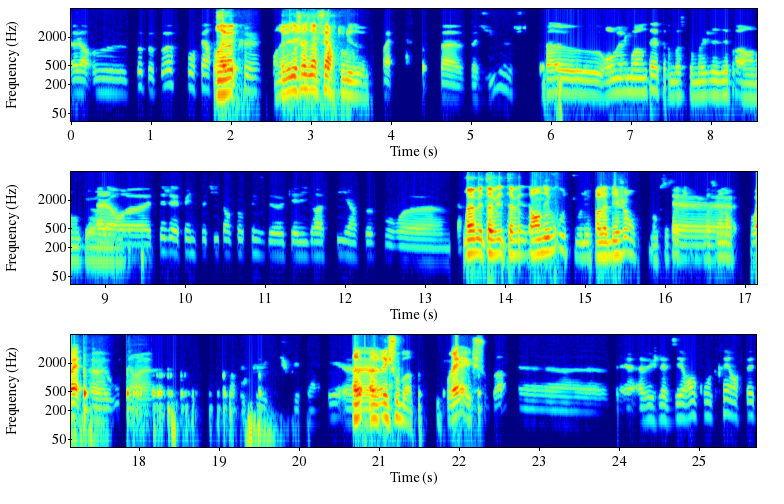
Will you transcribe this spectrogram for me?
alors, euh, pop, pop, pop, pour faire On avait- simple. on avait des choses à avait- faire tous les deux. Bah, euh, remets-moi en tête, hein, parce que moi je les ai pas. hein, donc, euh, Alors, euh, tu sais, j'avais fait une petite entreprise de calligraphie un peu pour. Euh, Ouais, mais t'avais, t'avais des rendez-vous, tu voulais parler à des gens. Donc c'est ça que tu euh, passes maintenant. ouais, euh, euh, avec Shuba. Ouais, avec Shuba. Euh, avec, je la faisais rencontrer en fait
